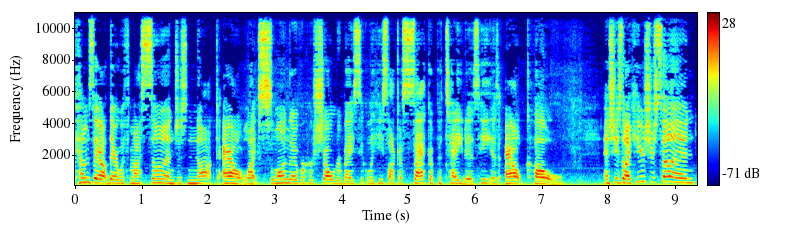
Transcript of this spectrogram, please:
comes out there with my son just knocked out, like slung over her shoulder, basically. He's like a sack of potatoes. He is out cold. And she's like, Here's your son.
